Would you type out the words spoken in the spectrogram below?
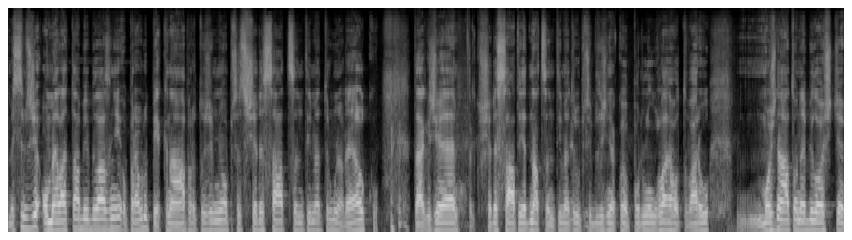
myslím si, že omeleta by byla z něj opravdu pěkná, protože mělo přes 60 cm na délku. Takže tak 61 cm přibližně jako podlouhlého tvaru. Možná to nebylo ještě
